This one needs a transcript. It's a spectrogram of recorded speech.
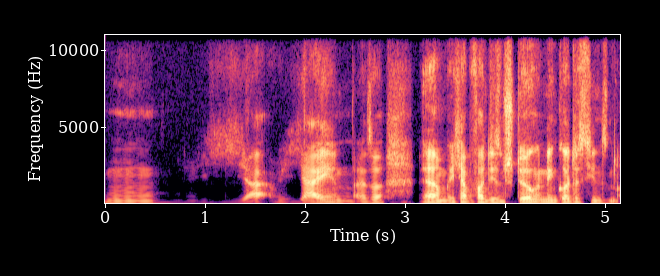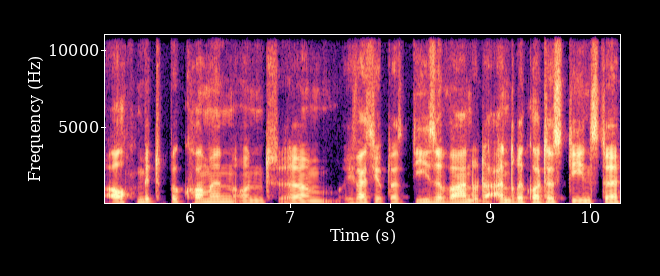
Hm, ja, jein. Also ähm, ich habe von diesen Störungen in den Gottesdiensten auch mitbekommen und ähm, ich weiß nicht, ob das diese waren oder andere Gottesdienste.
